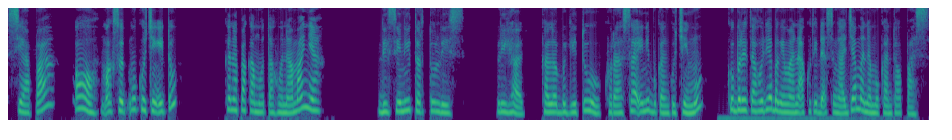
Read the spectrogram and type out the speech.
Siapa? Oh, maksudmu kucing itu? Kenapa kamu tahu namanya? Di sini tertulis. Lihat, kalau begitu, kurasa ini bukan kucingmu? Ku beritahu dia bagaimana aku tidak sengaja menemukan Topas.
